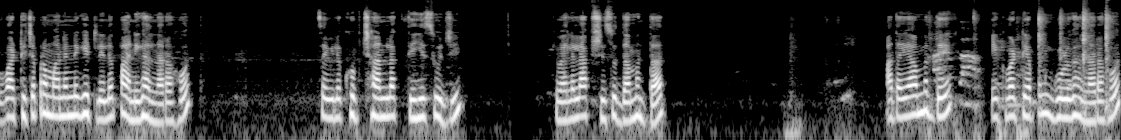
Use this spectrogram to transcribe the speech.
वाटीच्या प्रमाणाने घेतलेलं पाणी घालणार आहोत. चवीला खूप छान लागते ही सुजी. किंवा याला लापशीसुद्धा म्हणतात. आता यामध्ये एक वाटी आपण गूळ घालणार आहोत.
